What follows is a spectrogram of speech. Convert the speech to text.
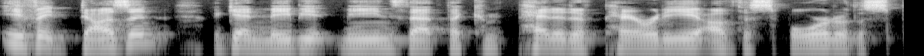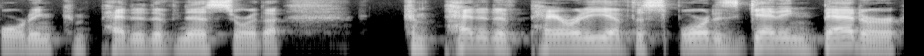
If it doesn't, again, maybe it means that the competitive parity of the sport or the sporting competitiveness or the competitive parity of the sport is getting better.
